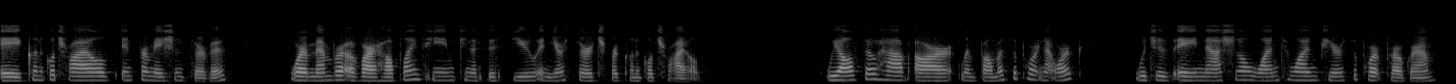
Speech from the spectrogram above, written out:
a clinical trials information service where a member of our helpline team can assist you in your search for clinical trials. We also have our Lymphoma Support Network, which is a national one-to-one peer support program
